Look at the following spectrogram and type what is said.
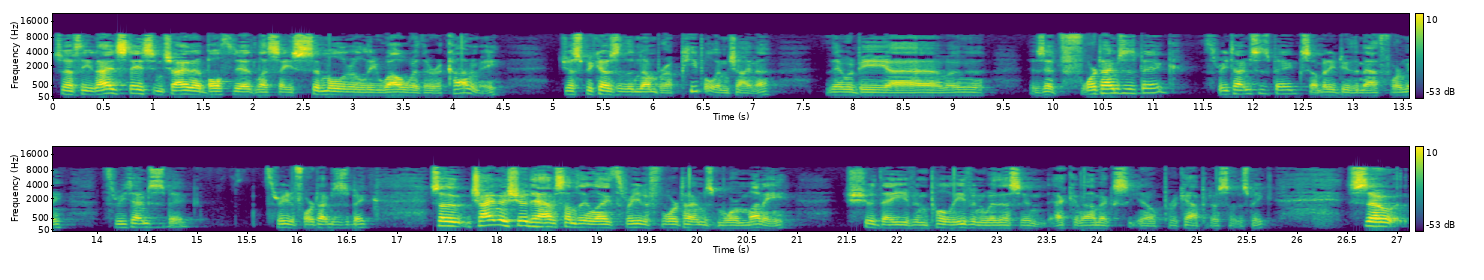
So if the United States and China both did, let's say, similarly well with their economy, just because of the number of people in China, they would be, uh, is it four times as big? Three times as big? Somebody do the math for me. Three times as big? Three to four times as big? So China should have something like three to four times more money, should they even pull even with us in economics, you know, per capita, so to speak. So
